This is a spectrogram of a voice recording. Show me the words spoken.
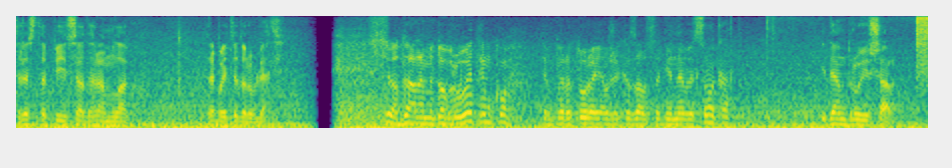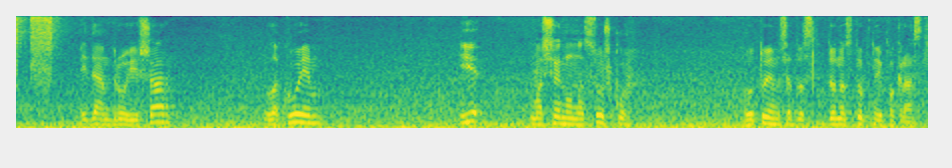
350 грам лаку. Треба йти доробляти. Все, дали ми добру витримку. Температура, я вже казав, сьогодні невисока. Йдемо другий шар. Йдемо другий шар, лакуємо і машину на сушку готуємося до, до наступної покраски.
